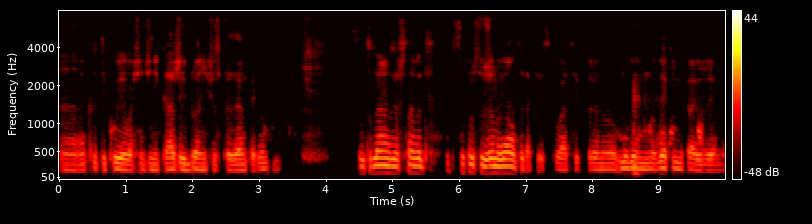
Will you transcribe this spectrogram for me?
e, krytykuje właśnie dziennikarzy i broni się z prezentek. No, są to dla mnie zresztą nawet, to są po prostu żenujące takie sytuacje, które no, mówią, no, w jakim kraju żyjemy.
